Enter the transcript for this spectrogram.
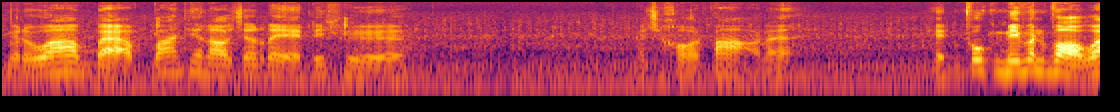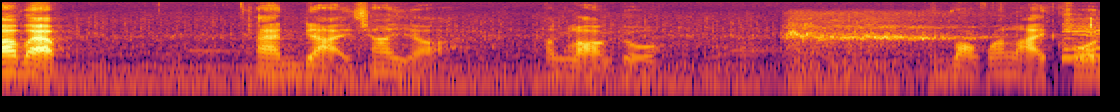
ไม่รู้ว่าแบบบ้านที่เราจะเรทนี่คือ มันจะโหดเปล่านะ เห็นพวกนี้มันบอกว่าแบบแคลนใหญ่ใช่เหรอ ต้องลองดู มันบอกว่าหลายคน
